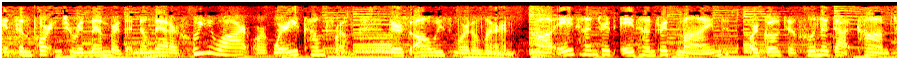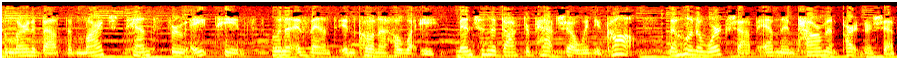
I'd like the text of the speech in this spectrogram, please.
It's important to remember that no matter who you are or where you come from, there's always more to learn. Call 800-800-MIND or go to huna.com to learn about the March 10th through 18th Huna event in Kona, Hawaii. Mention the Dr. Pat Show when you call. The Huna Workshop and the Empowerment Partnership.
